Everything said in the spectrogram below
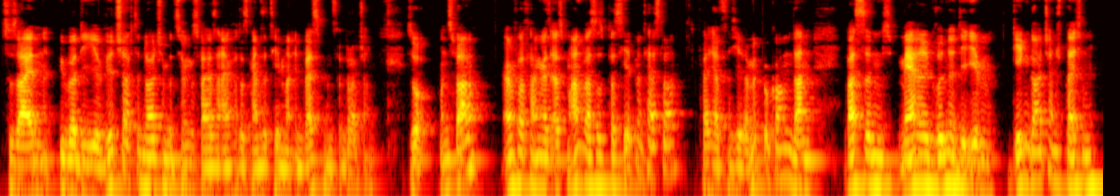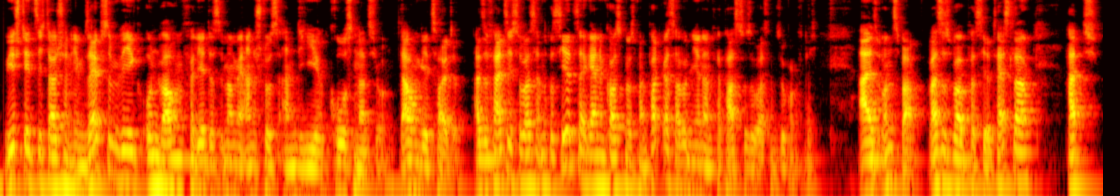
zu sein, über die Wirtschaft in Deutschland bzw. einfach das ganze Thema Investments in Deutschland. So, und zwar Einfach fangen wir jetzt erstmal an, was ist passiert mit Tesla? Vielleicht hat es nicht jeder mitbekommen. Dann, was sind mehrere Gründe, die eben gegen Deutschland sprechen? Wie steht sich Deutschland eben selbst im Weg und warum verliert es immer mehr Anschluss an die großen Nationen? Darum geht's heute. Also, falls dich sowas interessiert, sehr gerne kostenlos meinen Podcast abonnieren, dann verpasst du sowas in Zukunft nicht. Also, und zwar, was ist überhaupt passiert? Tesla hat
